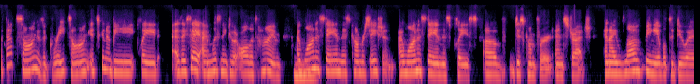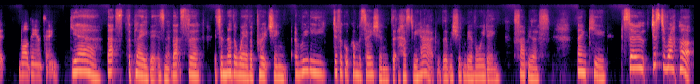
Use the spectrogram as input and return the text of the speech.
But that song is a great song. It's going to be played as i say i'm listening to it all the time I Mm. want to stay in this conversation. I want to stay in this place of discomfort and stretch. And I love being able to do it while dancing. yeah that's the play bit isn't it that's the it's another way of approaching a really difficult conversation that has to be had that we shouldn't be avoiding. Fabulous. Thank you. So, just to wrap up,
